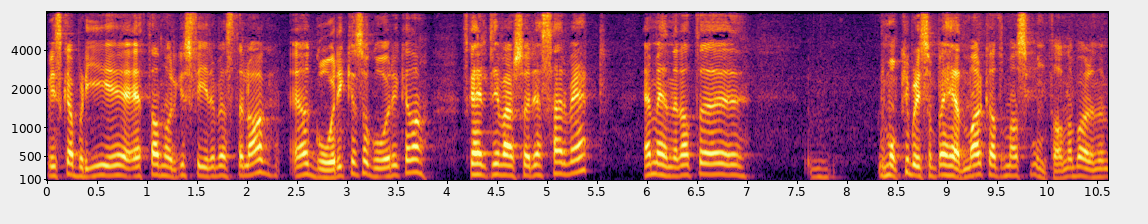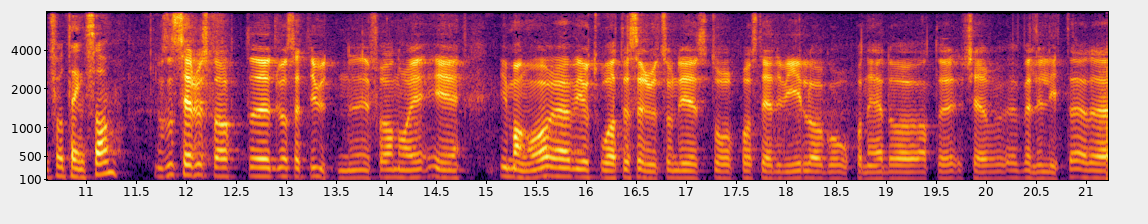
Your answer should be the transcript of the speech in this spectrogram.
vi skal bli et av Norges fire beste lag? Ja, går ikke, så går ikke, da. Skal hele tiden være så reservert. Jeg mener at eh, det må ikke bli som på Hedmark, at de er spontane bare når de får tenkt seg om. Hvordan ser du Start? eh, Du har sett de utenfra nå i, i, i mange år. Jeg vil jo tro at det ser ut som de står på stedet hvil og går opp og ned, og at det skjer veldig lite. Det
